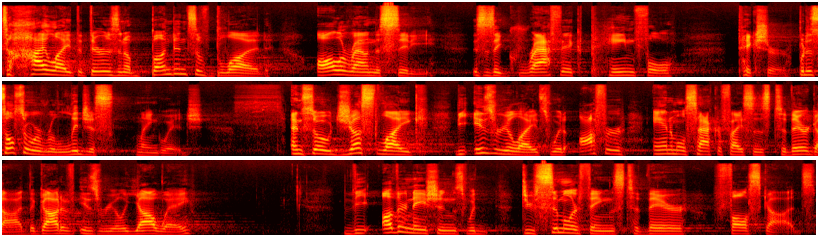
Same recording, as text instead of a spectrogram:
to highlight that there is an abundance of blood all around the city. This is a graphic, painful picture, but it's also a religious language. And so, just like the Israelites would offer animal sacrifices to their God, the God of Israel, Yahweh, the other nations would do similar things to their false gods.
